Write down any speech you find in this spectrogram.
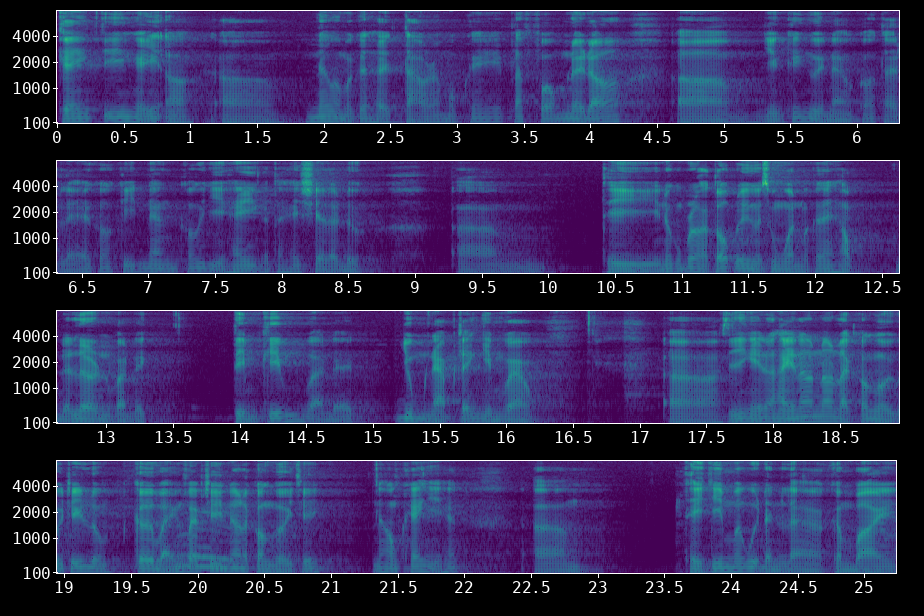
cái chỉ nghĩ ờ uh, uh, nếu mà mình có thể tạo ra một cái platform nơi đó uh, những cái người nào có tài lẻ có kỹ năng có cái gì hay người ta hãy share là được. Uh, thì nó cũng rất là tốt để người xung quanh mà có thể học để learn và để tìm kiếm và để dung nạp trải nghiệm vào. Uh, chỉ nghĩ là hay nó nó là con người của trí luôn. Cơ bản ừ. trí nó là con người trí nó không khác gì hết. Uh, thì chí mới quyết định là combine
